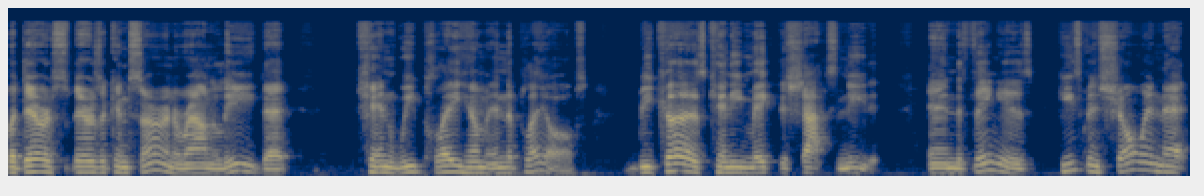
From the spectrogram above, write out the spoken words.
But there's there's a concern around the league that can we play him in the playoffs? Because can he make the shots needed? And the thing is, he's been showing that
